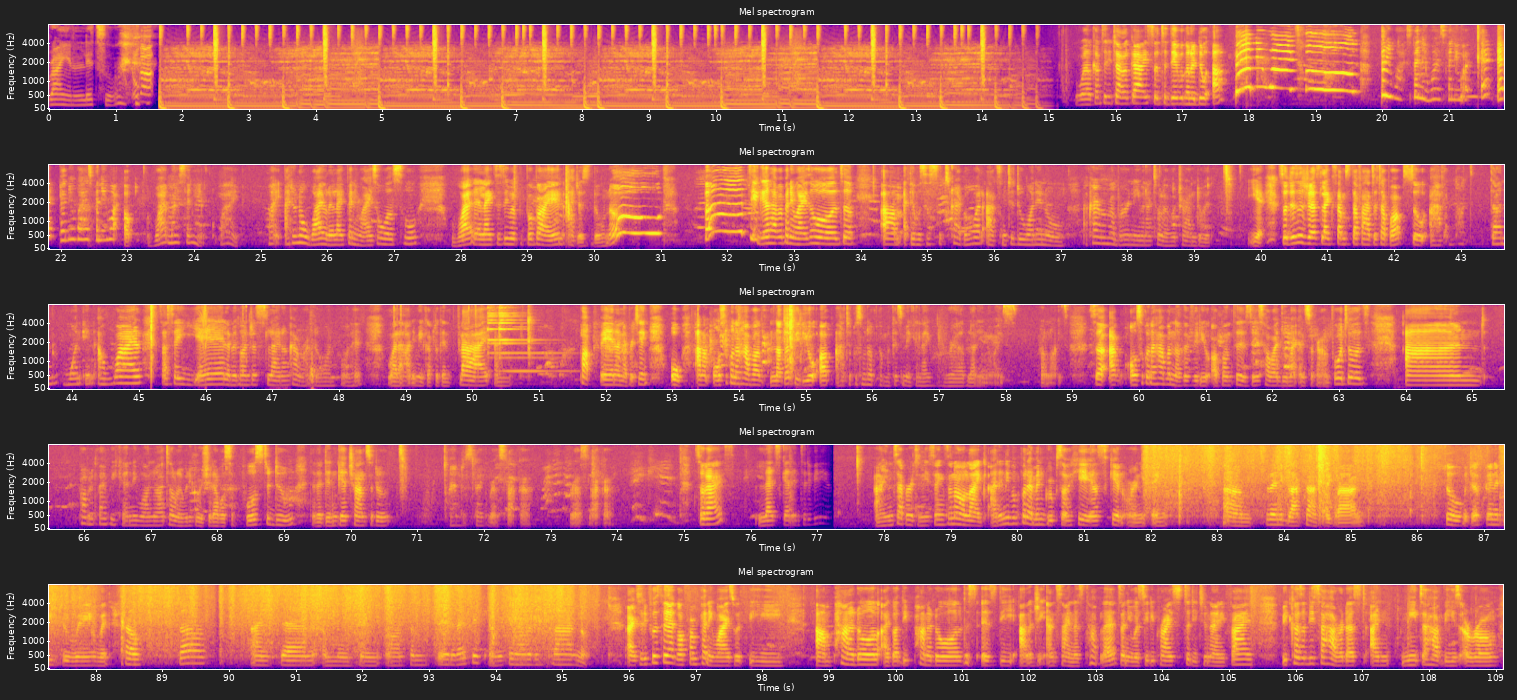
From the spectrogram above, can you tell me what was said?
Ryan Little. welcome to the channel guys. So today we're gonna do a pennywise haul. Pennywise pennywise pennywise. Eh, eh, pennywise pennywise. Oh why am i saying it? Why why? I don't know why i like pennywise also why i like to see what people buying i just don't know. But you girl have a pennywise so um there was a subscriber who had asked me to do one you know. I can't remember her name and i told her i would try and do it. Yeah. So this is just like some stuff i had to top up. So i have not done one in a while. So i say yeah let me go and just slide on camera and do one for it while i had the makeup looking fly and popping and everything. Oh and i'm also gonna have a, another video up. I had to put some up because it's making like real bloody noise. Real noise. So i'm also gonna have another video up on thursdays how i do my instagram photos. And probably my weekend one i told everybody grocery that i was supposed to do that i didn't get a chance to do. I'm just like real slacker. Real slacker. So guys let's get into the video I ain't separating these things you know like I didn't even put them in groups of hair skin or anything. Um so then the black plastic bag so we're just to be doing with health stuff and then I'm moving on from there. Did I take anything out of this bag? No. Alright so the first thing I got from Pennywise would be um, Panadol. I got the Panadol. This is the allergy and sinus tablets and you will see the price $32.95. Because of the Sahara dust, I need to have these around.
